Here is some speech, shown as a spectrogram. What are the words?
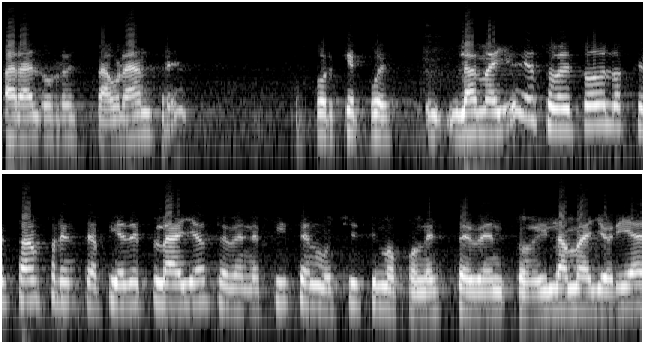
para los restaurantes porque pues la mayoría, sobre todo los que están frente a pie de playa, se benefician muchísimo con este evento. Y la mayoría,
